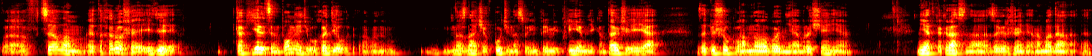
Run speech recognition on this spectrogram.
Э, в целом это хорошая идея. Как Ельцин, помните, уходил, э, назначив Путина своим преемником, также и я запишу к вам новогоднее обращение. Нет, как раз на завершение Рамадана. Да,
